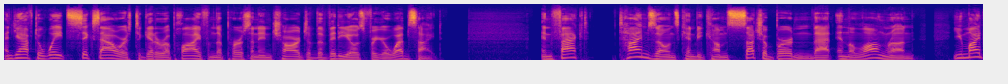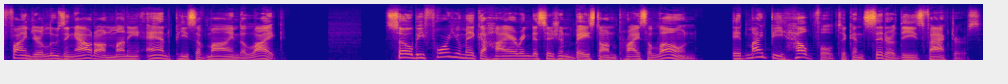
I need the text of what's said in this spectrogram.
and you have to wait six hours to get a reply from the person in charge of the videos for your website. In fact, time zones can become such a burden that, in the long run, you might find you're losing out on money and peace of mind alike. So, before you make a hiring decision based on price alone, it might be helpful to consider these factors.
